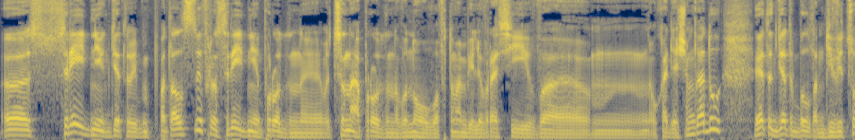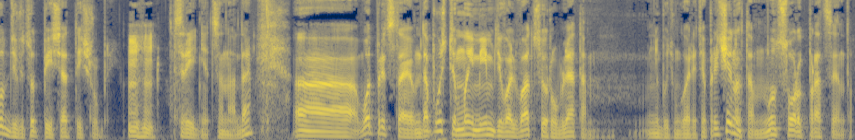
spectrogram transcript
э, средние, где-то попадалась цифра, средняя проданная, цена проданного нового автомобиля в России в уходящем году, это где-то было там 900-950 тысяч рублей. Угу. Средняя цена, да? А, вот представим, допустим, мы имеем девальвацию рубля там не будем говорить о причинах, там, ну, 40%.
